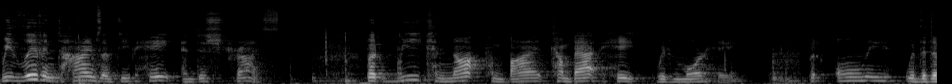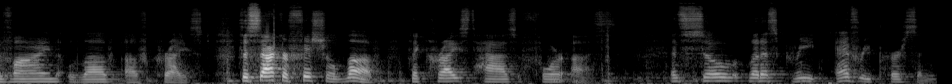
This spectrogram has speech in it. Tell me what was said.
We live in times of deep hate and distrust. But we cannot combine, combat hate with more hate but only with the divine love of Christ, the sacrificial love that Christ has for us. And so let us greet every person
